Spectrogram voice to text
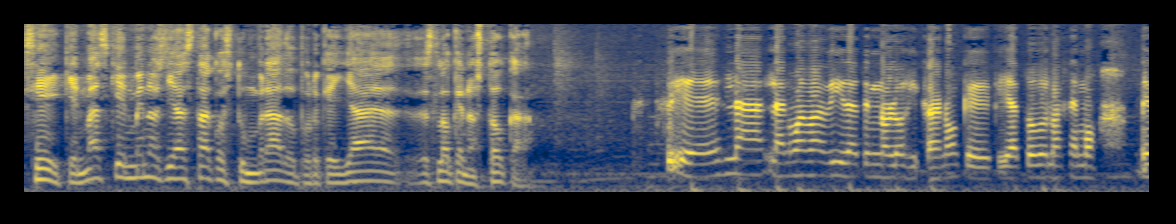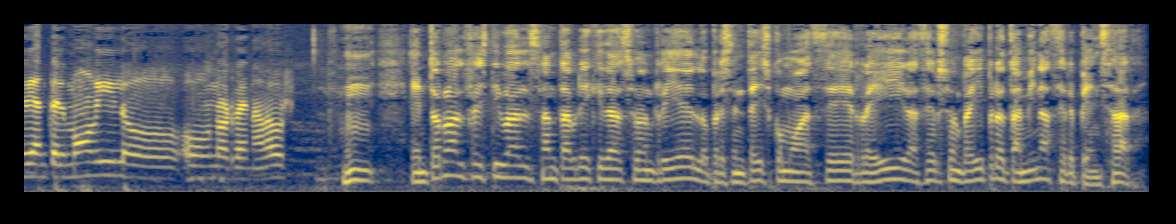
Sí, quien más, quien menos ya está acostumbrado, porque ya es lo que nos toca. Sí, es la, nueva vida tecnológica, ¿no? Que, ya todo lo hacemos mediante el móvil o, un ordenador. En torno al Festival Santa Brígida Sonríe, lo presentáis como hacer reír, hacer sonreír, pero también hacer pensar.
